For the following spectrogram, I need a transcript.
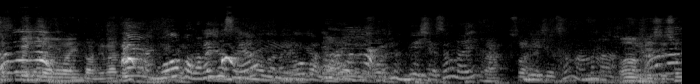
सबै कुराको लागि धन्यवाद अँ मेसेसौँ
